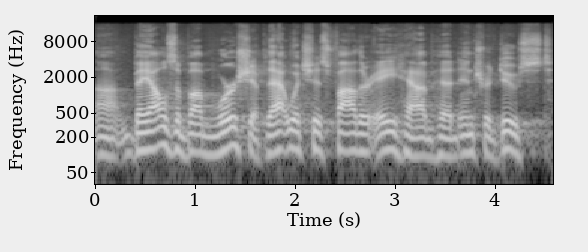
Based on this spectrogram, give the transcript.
uh, Beelzebub worship, that which his father Ahab had introduced.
